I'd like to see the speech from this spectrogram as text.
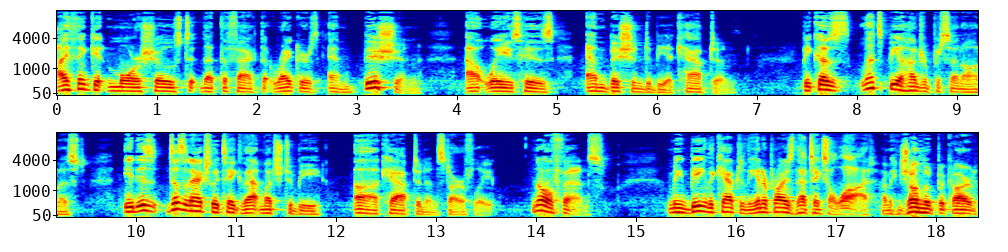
I think it more shows to, that the fact that Riker's ambition outweighs his ambition to be a captain. Because let's be 100% honest, it is doesn't actually take that much to be a captain in Starfleet. No offense. I mean, being the captain of the Enterprise, that takes a lot. I mean, Jean Luc Picard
